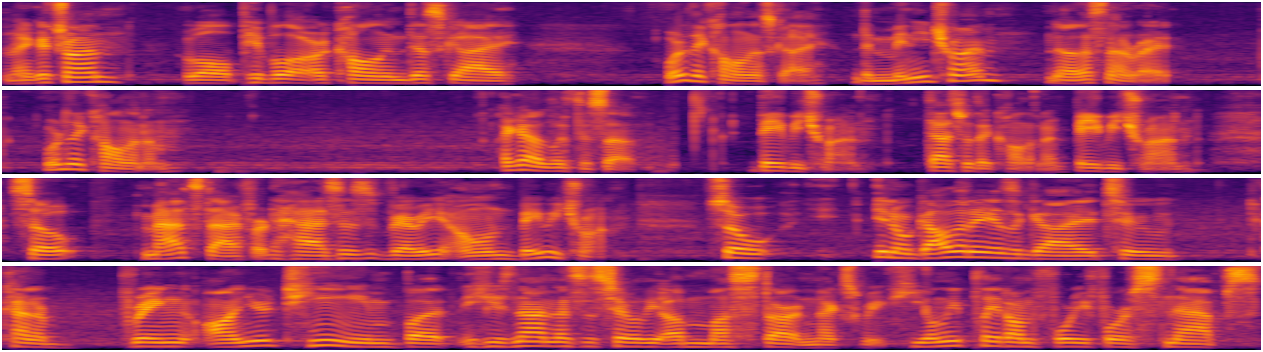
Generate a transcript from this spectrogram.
Megatron? Well, people are calling this guy. What are they calling this guy? The Minitron? No, that's not right. What are they calling him? I gotta look this up. Babytron. That's what they're calling him, Babytron. So Matt Stafford has his very own Babytron. So, you know, Golladay is a guy to kind of bring on your team, but he's not necessarily a must start next week. He only played on 44 snaps.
